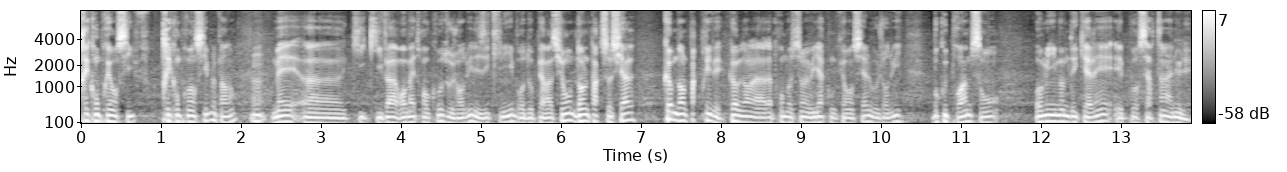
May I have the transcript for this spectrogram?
très compréhensif, très compréhensible, pardon, mm. mais euh, qui, va remettre en cause aujourd'hui les équilibres d'opération dans le parc social comme dans le parc privé, comme dans la, promotion immobilière concurrentielle où aujourd'hui beaucoup de programmes sont au minimum décalés et pour certains annulés.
